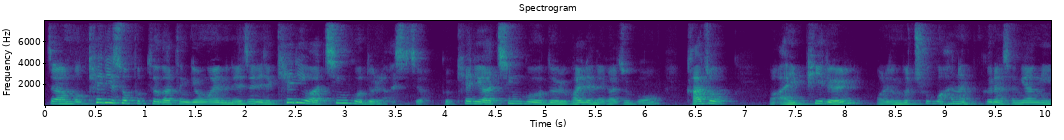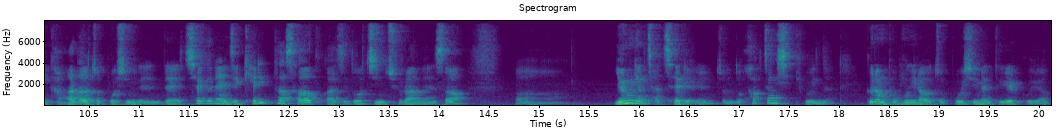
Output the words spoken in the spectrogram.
자, 뭐 캐리 소프트 같은 경우에는 예전에 이제 캐리와 친구들 아시죠? 그 캐리와 친구들 관련해 가지고 가족 IP를 어느 정도 추구하는 그런 성향이 강하다고 좀 보시면 되는데 최근에 이제 캐릭터 사업까지도 진출하면서 어, 영역 자체를 좀 더 확장시키고 있는 그런 부분이라고 좀 보시면 되겠고요.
